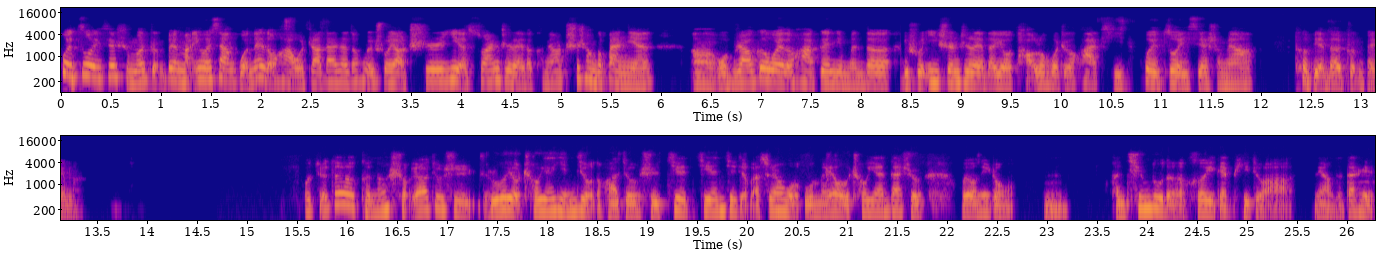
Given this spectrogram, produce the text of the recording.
会做一些什么准备吗？因为像国内的话，我知道大家都会说要吃叶酸之类的，可能要吃上个半年。嗯，我不知道各位的话，跟你们的比如说医生之类的有讨论过这个话题，会做一些什么样特别的准备吗？我觉得可能首要就是，如果有抽烟饮酒的话，就是戒戒烟戒酒吧。虽然我我没有抽烟，但是我有那种嗯很轻度的喝一点啤酒啊那样子，但是。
